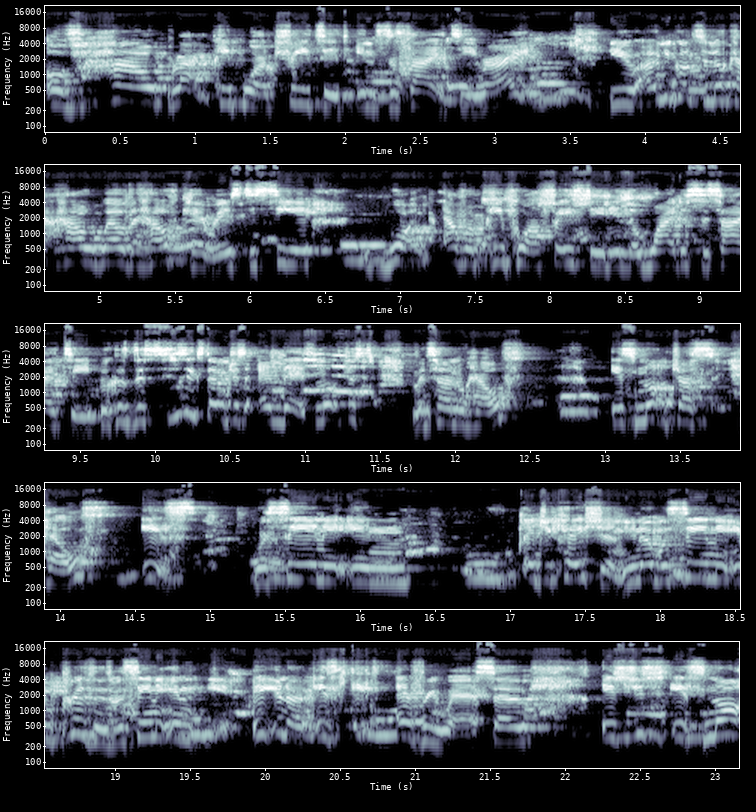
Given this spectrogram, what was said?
of how black people are treated in society, right? You only got to look at how well the healthcare is to see what other people are facing in the wider society because the statistics don't just end there. It's not just maternal health, it's not just health, it's we're seeing it in education. You know, we're seeing it in prisons. We're seeing it in, you know, it's, it's everywhere. So it's just, it's not,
